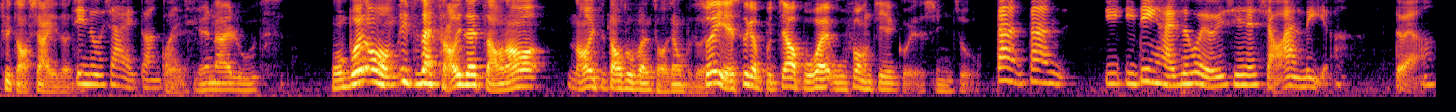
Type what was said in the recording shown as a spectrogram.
去找下一任，进入下一段关系。原来如此，我们不会哦，我们一直在找，一直在找，然后然后一直到处分手，这样不对。所以也是个比较不会无缝接轨的星座。但但一一定还是会有一些小案例啦，对啊。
